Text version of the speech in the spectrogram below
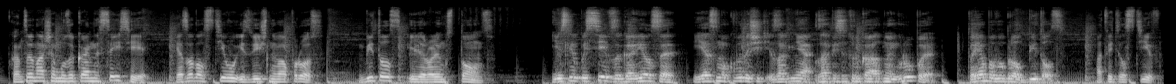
В конце нашей музыкальной сессии я задал Стиву извечный вопрос: Beatles или Rolling Stones? Если бы сейф загорелся, и я смог вытащить из огня записи только одной группы, то я бы выбрал Beatles, ответил Стив.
